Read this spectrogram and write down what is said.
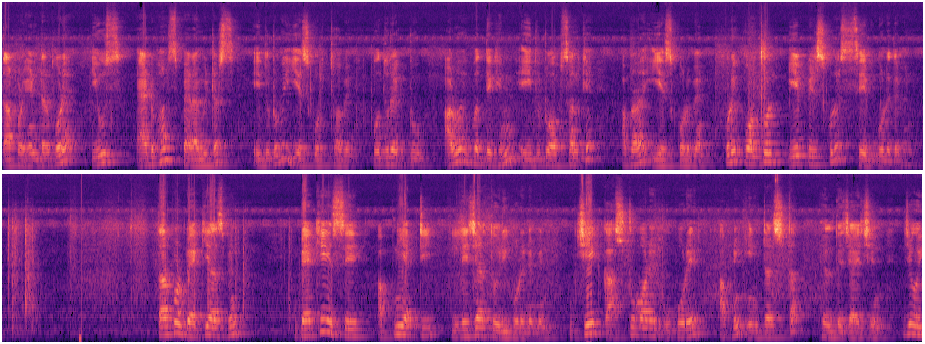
তারপর এন্টার করে ইউজ অ্যাডভান্স প্যারামিটার্স এই দুটোকে ইয়েস করতে হবে। বন্ধুরা একটু আরও একবার দেখে নিন, এই দুটো অপশানকে আপনারা ইয়েস করবেন। করে কন্ট্রোল এ প্রেস করে সেভ করে দেবেন। তারপর ব্যাকে আসবেন। ব্যাকে এসে আপনি একটি লেজার তৈরি করে নেবেন, যে কাস্টমারের উপরে আপনি ইন্টারেস্টটা ফেলতে চাইছেন। যে ওই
